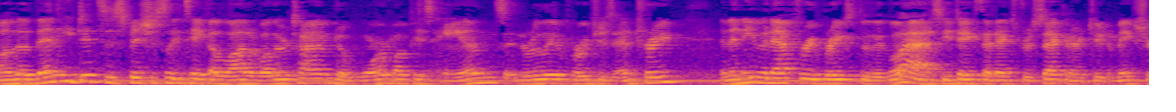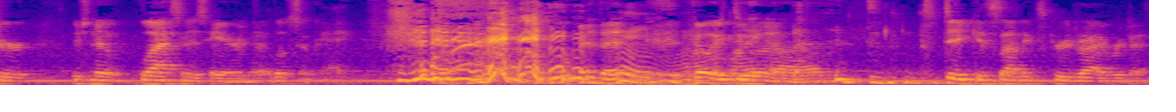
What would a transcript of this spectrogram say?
Although then he did suspiciously take a lot of other time to warm up his hands and really approach his entry. And then even after he breaks through the glass, he takes that extra second or two to make sure there's no glass in his hair and that it looks okay. and then going Oh my to, uh, God. to, to take his sonic screwdriver to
